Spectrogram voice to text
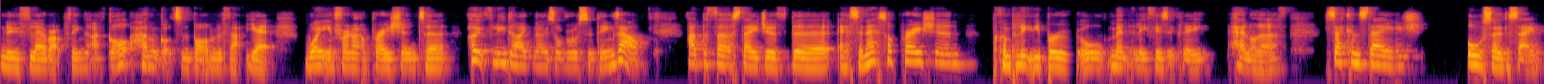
new flare up thing that I've got. haven't got to the bottom of that yet. Waiting for an operation to hopefully diagnose or rule some things out. Had the first stage of the SNS operation, completely brutal, mentally, physically, hell on earth. Second stage, also the same.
